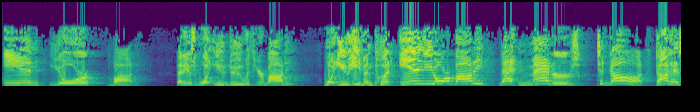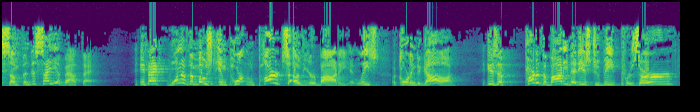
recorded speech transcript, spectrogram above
in your body. That is what you do with your body, what you even put in your body, that matters to God. God has something to say about that. In fact, one of the most important parts of your body, at least according to God, is a part of the body that is to be preserved,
